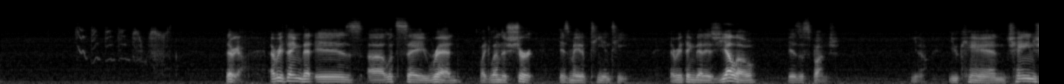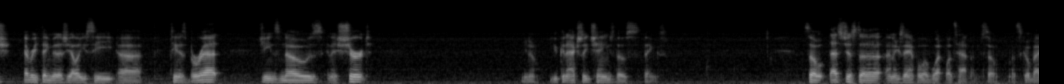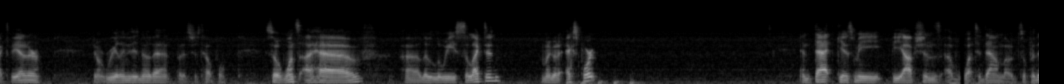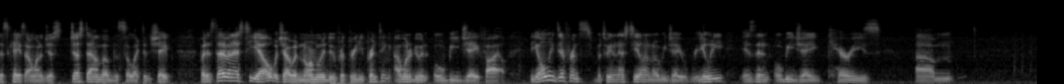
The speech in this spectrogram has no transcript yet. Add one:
There we go. Everything that is, uh, let's say, red, like Linda's shirt, is made of TNT. Everything that is yellow is a sponge. you know, you can change everything that is yellow. You see uh, Tina's beret, Gene's nose, and his shirt. You know, you can actually change those things. So that's just a, an example of what, what's happened. So let's go back to the editor. You don't really need to know that, but it's just helpful. So once I have uh, little Louise selected, I'm going to go to export. And that gives me the options of what to download. So for this case, I want to just, just download the selected shape. But instead of an STL, which I would normally do for 3D printing, I want to do an OBJ file. The only difference between an STL and an OBJ really is that an OBJ carries um,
